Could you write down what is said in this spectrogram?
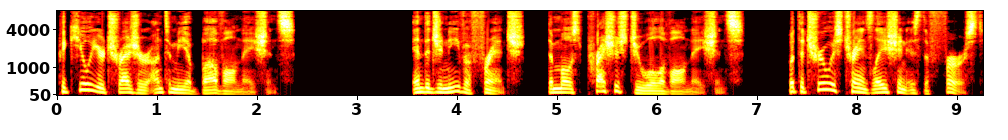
peculiar treasure unto me above all nations. And the Geneva French, the most precious jewel of all nations. But the truest translation is the first,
